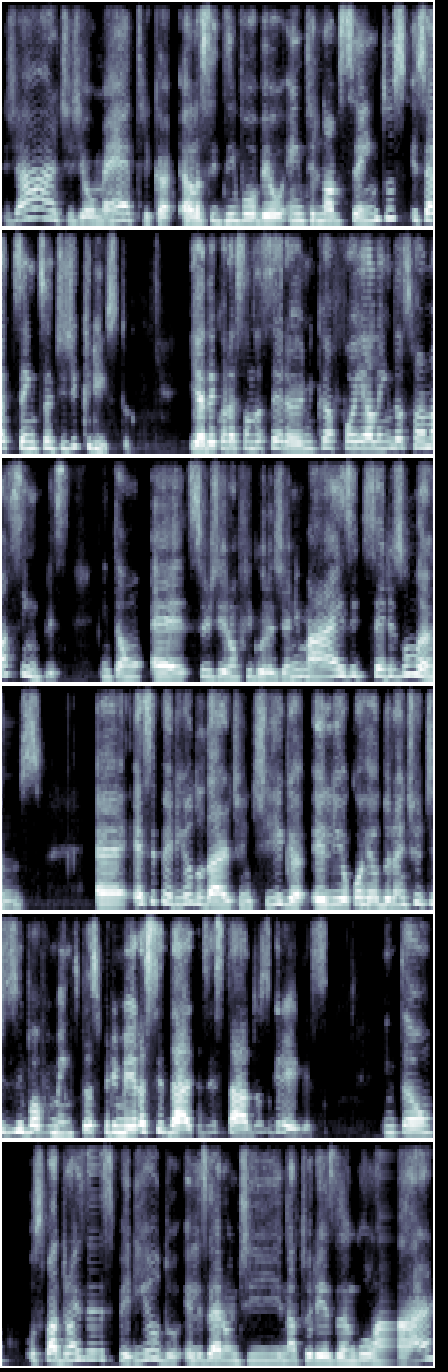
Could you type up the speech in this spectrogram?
Já a arte geométrica, ela se desenvolveu entre 900 e 700 a.C. E a decoração da cerâmica foi além das formas simples. Então, é, surgiram figuras de animais e de seres humanos. É, esse período da arte antiga, ele ocorreu durante o desenvolvimento das primeiras cidades-estados gregas. Então, os padrões desse período, eles eram de natureza angular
